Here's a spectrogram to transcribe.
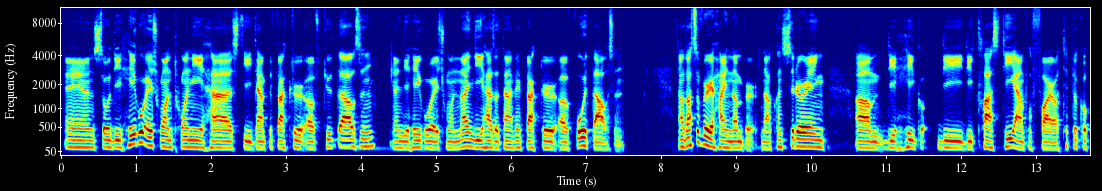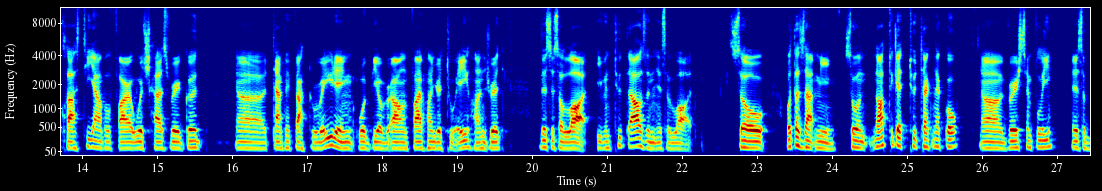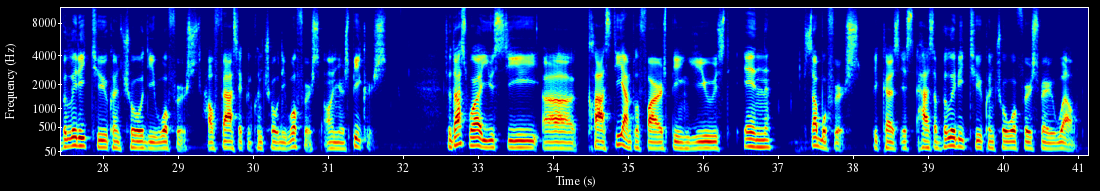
And so the Hegel H120 has the damping factor of 2000 and the Hegel H190 has a damping factor of 4000. Now that's a very high number. Now considering um, the the the Class D amplifier, a typical Class D amplifier, which has very good uh, damping factor rating, would be around 500 to 800. This is a lot. Even 2000 is a lot. So what does that mean? So not to get too technical, uh, very simply, its ability to control the woofers, how fast it can control the woofers on your speakers. So that's why you see uh, Class D amplifiers being used in subwoofers because it has ability to control woofers very well.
